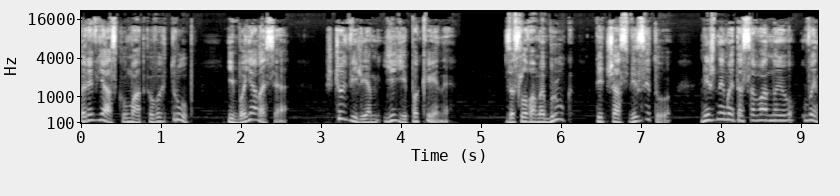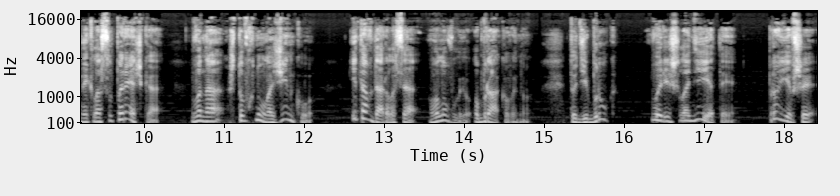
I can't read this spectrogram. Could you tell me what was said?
перев'язку маткових труб і боялася, що Вільям її покине. За словами Брук, під час візиту між ними та Саванною виникла суперечка. Вона штовхнула жінку і та вдарилася головою об раковину. Тоді Брук вирішила діяти, проявивши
